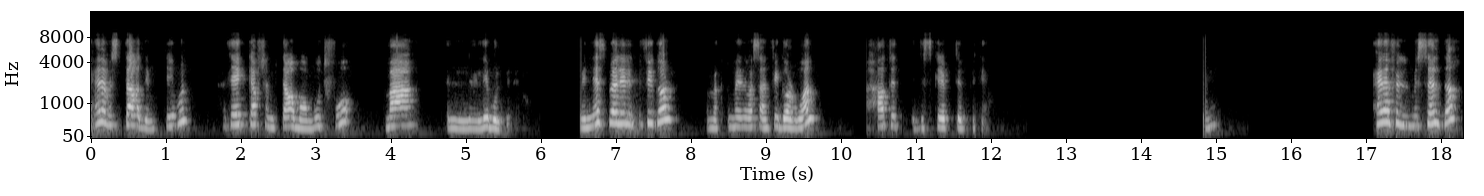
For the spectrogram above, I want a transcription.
هنا بستخدم table هتلاقي ال caption بتاعه موجود فوق مع ال label بتاعه. بالنسبة لل figure مكتوب مثلا figure 1 حاطط ال descriptive بتاعه. هنا في المثال ده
